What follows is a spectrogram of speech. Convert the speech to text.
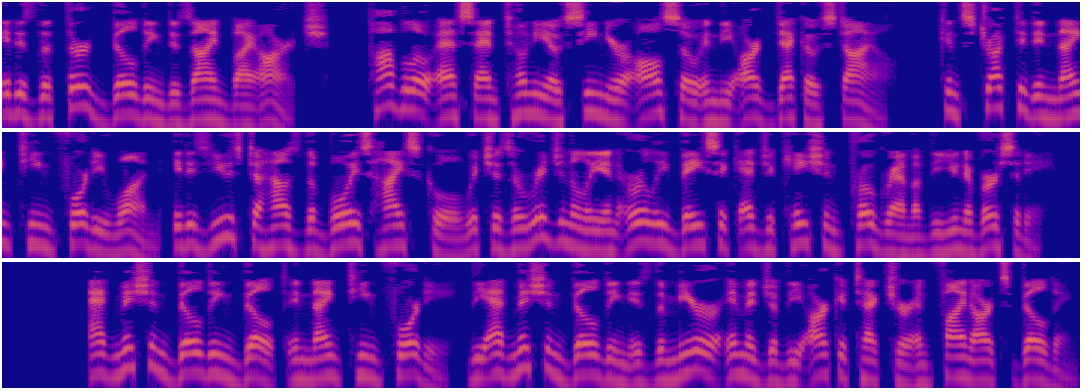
It is the third building designed by Arch. Pablo S. Antonio Sr. also in the Art Deco style. Constructed in 1941, it is used to house the Boys High School which is originally an early basic education program of the university. Admission Building built in 1940, the Admission Building is the mirror image of the Architecture and Fine Arts Building.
